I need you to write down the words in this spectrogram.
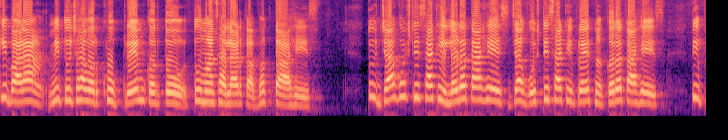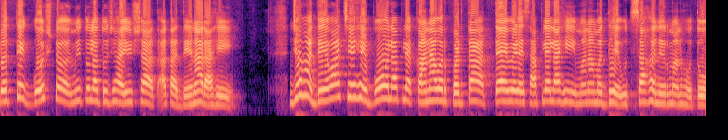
की बाळा मी तुझ्यावर खूप प्रेम करतो. तू माझा लाडका भक्त आहेस. तू ज्या गोष्टीसाठी लढत आहेस ज्या गोष्टीसाठी प्रयत्न करत आहेस ती प्रत्येक गोष्ट मी तुला तुझ्या आयुष्यात आता देणार आहे. जेव्हा देवाचे हे बोल आपल्या कानावर पडतात त्यावेळेस आपल्यालाही मनामध्ये उत्साह निर्माण होतो.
